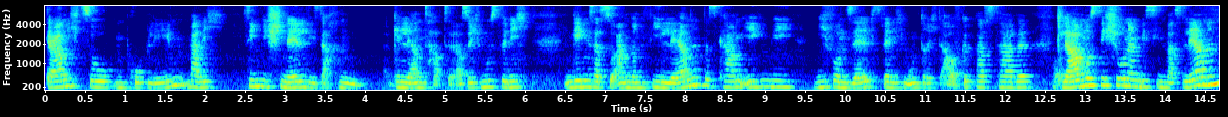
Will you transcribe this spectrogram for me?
gar nicht so ein Problem, weil ich ziemlich schnell die Sachen gelernt hatte. Also ich musste nicht im Gegensatz zu anderen viel lernen. Das kam irgendwie wie von selbst, wenn ich im Unterricht aufgepasst habe. Klar musste ich schon ein bisschen was lernen,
